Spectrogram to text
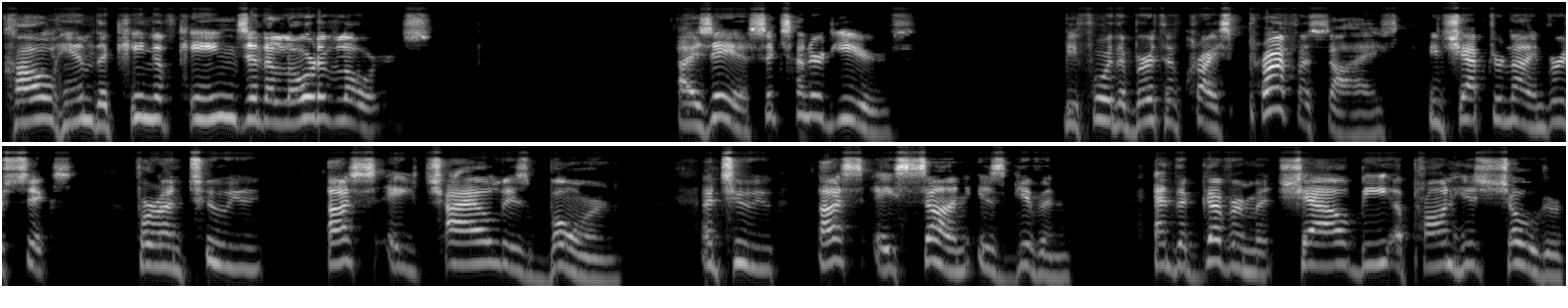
call him the King of Kings and the Lord of Lords. Isaiah, 600 years before the birth of Christ, prophesies in chapter 9, verse 6 For unto us a child is born, unto us a son is given, and the government shall be upon his shoulder,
